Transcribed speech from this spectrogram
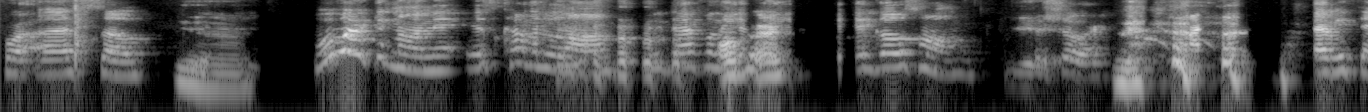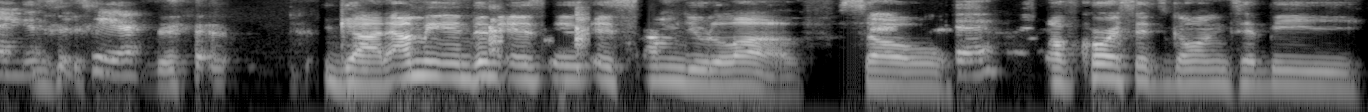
for us so hmm we're working on it it's coming along we definitely Okay. it goes home Yeah. for sure everything is it's here Got it. I mean, and then it's, it's, it's something you love. So, Yeah. of course, it's going to be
